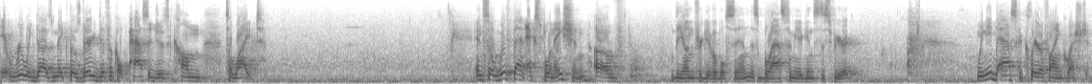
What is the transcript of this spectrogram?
it really does make those very difficult passages come to light. And so, with that explanation of the unforgivable sin, this blasphemy against the Spirit, we need to ask a clarifying question.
